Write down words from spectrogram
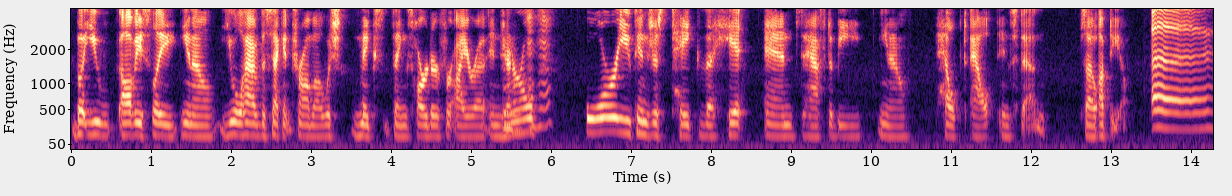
but you obviously you know you will have the second trauma which makes things harder for ira in mm-hmm. general. Mm-hmm. Or you can just take the hit and have to be you know helped out instead so up to you uh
